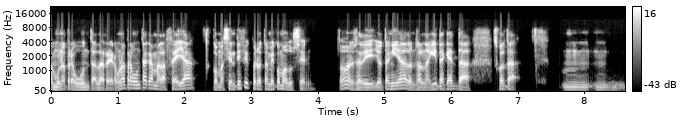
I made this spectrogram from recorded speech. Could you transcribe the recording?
amb una pregunta darrere. Una pregunta que me la feia com a científic però també com a docent. No? És a dir, jo tenia doncs, el neguit aquest de, escolta, mm, mm,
